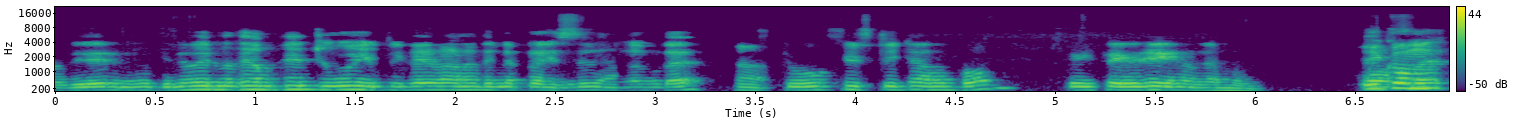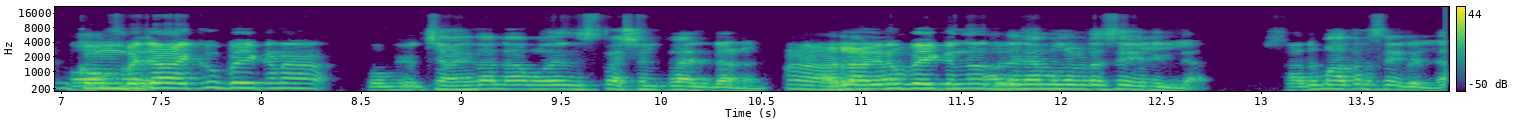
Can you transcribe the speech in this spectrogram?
അത് ഇതിന് വരുന്നത് നമുക്ക് ടു എയ്റ്റി ഫൈവ് ആണ് ഇതിന്റെ പ്രൈസ് നമ്മളിവിടെ. ടു ഫിഫ്റ്റിക്ക് ആകുമ്പോ സെയിൽ ചെയ്യുന്നത് നമ്മൾ ഈ കൊമ്പ് ചായക്ക് ഉപയോഗിക്കണ കൊമ്പ് ചായ നമ്മൾ സ്പെഷ്യൽ ബ്ലെൻഡ് ആണ്. ആ, അല്ല അതിന് ഉപയോഗിക്കുന്നത് അത് നമ്മളിവിടെ സെയിൽ ഇല്ല. അത് മാത്രം സെയിൽ ഇല്ല.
